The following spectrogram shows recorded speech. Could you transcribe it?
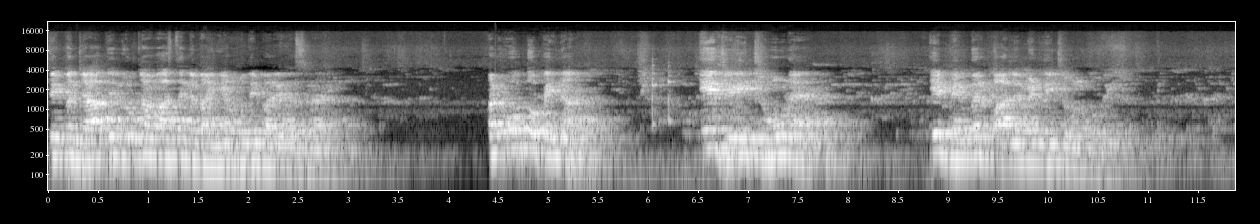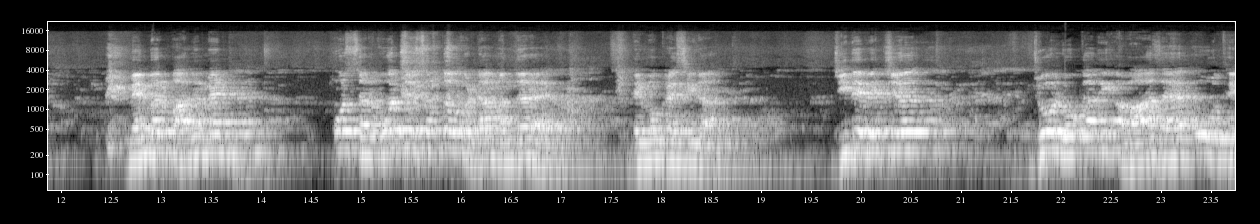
ਤੇ ਪੰਜਾਬ ਦੇ ਲੋਕਾਂ ਵਾਸਤੇ ਨਿਭਾਈਆਂ ਉਹਦੇ ਬਾਰੇ ਦੱਸਣਾ ਹੈ। ਪਰ ਉਹ ਤੋਂ ਪਹਿਲਾਂ ਇਹ ਜਿਹੜੀ ਚੋਣ ਹੈ, ਇਹ ਮੈਂਬਰ ਪਾਰਲੀਮੈਂਟ ਦੀ ਚੋਣ ਹੋ ਰਹੀ ਹੈ। ਮੈਂਬਰ ਪਾਰਲੀਮੈਂਟ ਉਹ ਸਰਵੋੱਚ, ਸਭ ਤੋਂ ਵੱਡਾ ਮੰਦਰ ਹੈ ਡੈਮੋਕ੍ਰੇਸੀ ਦਾ, ਜਿਹਦੇ ਵਿੱਚ ਜੋ ਲੋਕਾਂ ਦੀ ਆਵਾਜ਼ ਹੈ, ਉਹ ਉੱਥੇ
